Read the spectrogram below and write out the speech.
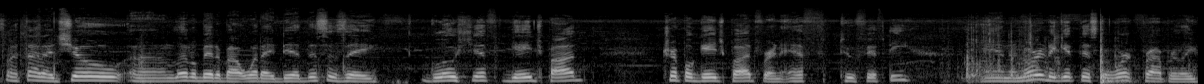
So I thought I'd show uh, a little bit about what I did. This is a GlowShift gauge pod, triple gauge pod for an F250. And in order to get this to work properly,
